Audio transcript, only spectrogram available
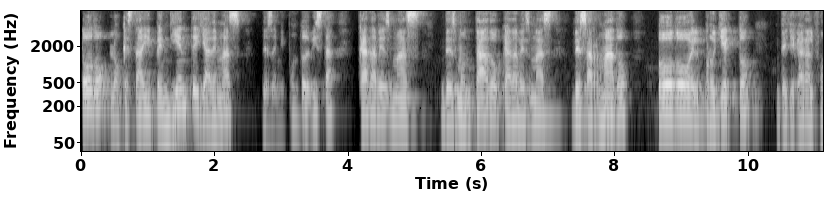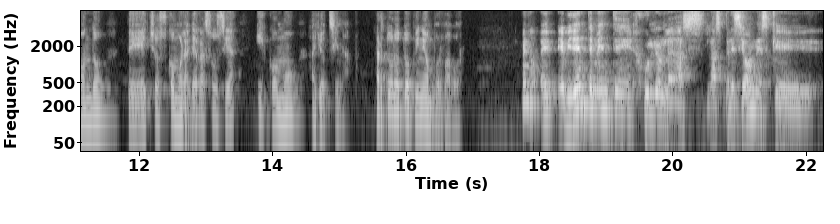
todo lo que está ahí pendiente y además, desde mi punto de vista, cada vez más desmontado, cada vez más desarmado todo el proyecto de llegar al fondo de hechos como la Guerra Sucia y como Ayotzinapa. Arturo, tu opinión, por favor. Bueno, e, evidentemente, Julio, las, las presiones que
